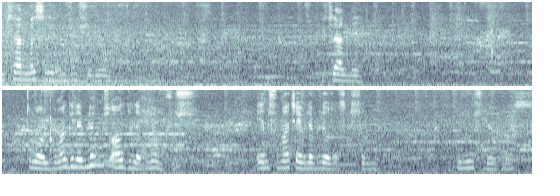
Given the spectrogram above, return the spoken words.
Yükselmesi uzun sürüyor. Yüklendi. Troll. Buna girebiliyor muyuz? Aa girebiliyormuşuz. Yeni sürüme çevirebiliyoruz eski sürümü. Uzun sürüyor biraz.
